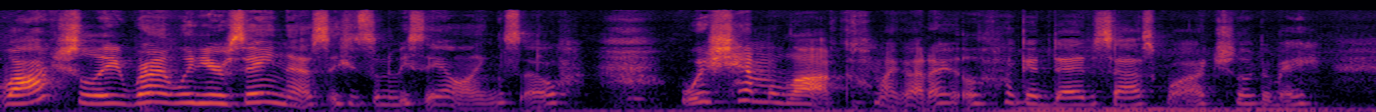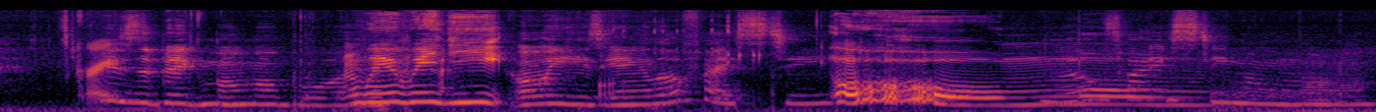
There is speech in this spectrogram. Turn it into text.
well, actually, right when you're saying this, he's gonna be sailing. So, wish him luck. Oh my God, I look like a dead Sasquatch. Look at me. It's great. He's a big Momo boy. We're ready. Oh, he's getting a little feisty. Oh, A little feisty Momo.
